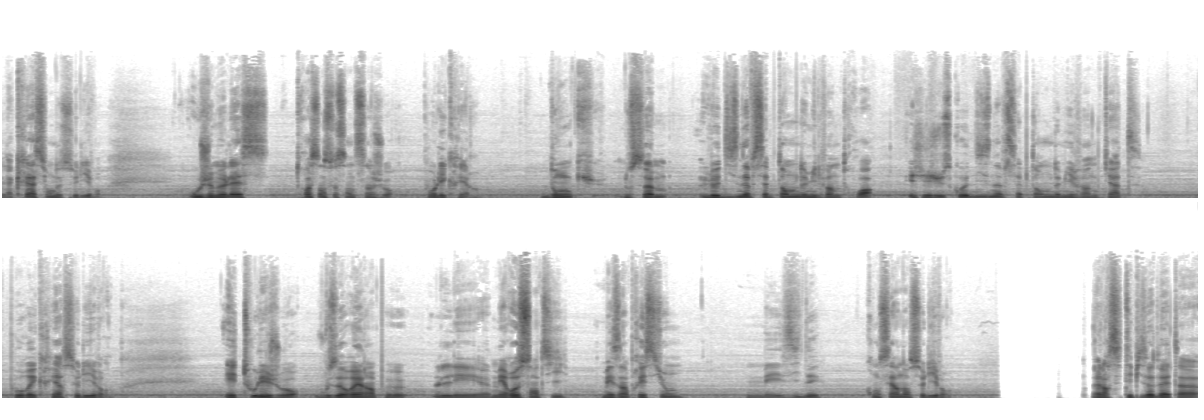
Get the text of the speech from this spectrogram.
la création de ce livre, où je me laisse 365 jours pour l'écrire. Donc nous sommes le 19 septembre 2023 et j'ai jusqu'au 19 septembre 2024 pour écrire ce livre. Et tous les jours, vous aurez un peu les, mes ressentis mes impressions, mes idées concernant ce livre. Alors cet épisode va être euh,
